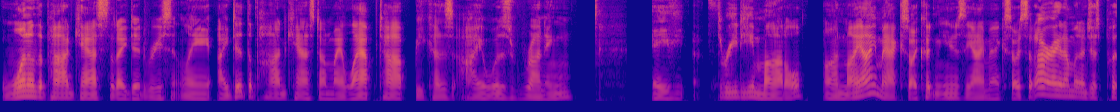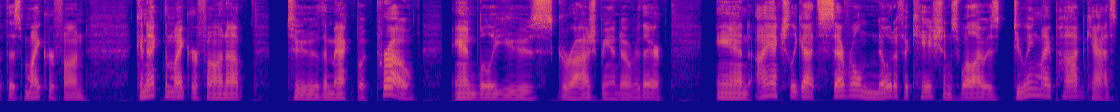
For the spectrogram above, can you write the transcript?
one of the podcasts that I did recently, I did the podcast on my laptop because I was running a 3D model on my iMac. So I couldn't use the iMac. So I said, all right, I'm going to just put this microphone, connect the microphone up to the MacBook Pro, and we'll use GarageBand over there. And I actually got several notifications while I was doing my podcast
